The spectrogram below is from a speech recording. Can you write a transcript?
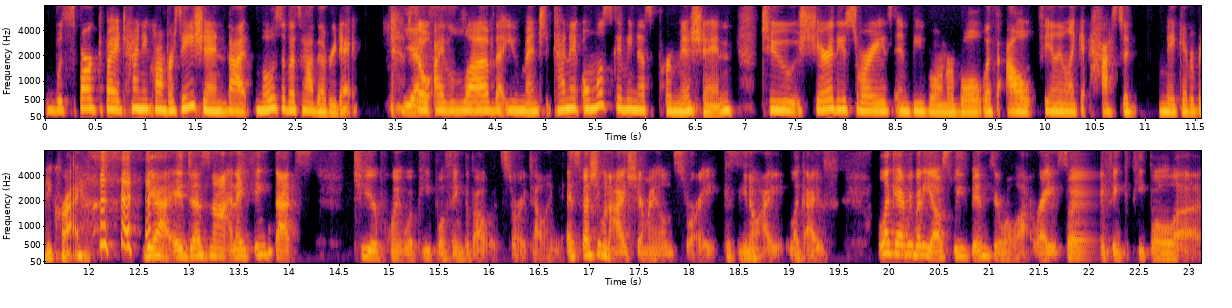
was sparked by a tiny conversation that most of us have every day Yes. So I love that you mentioned kind of almost giving us permission to share these stories and be vulnerable without feeling like it has to make everybody cry. yeah, it does not. And I think that's to your point what people think about with storytelling especially when i share my own story because you know i like i've like everybody else we've been through a lot right? So i think people uh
